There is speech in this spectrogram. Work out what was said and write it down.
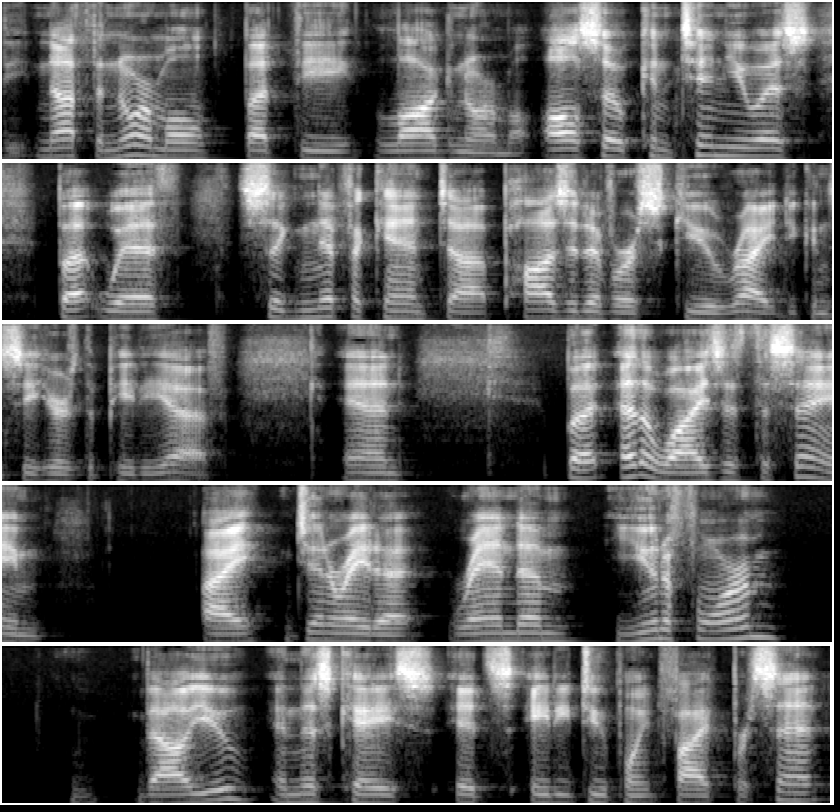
the, not the normal, but the log normal. Also continuous, but with significant uh, positive or skew right. You can see here's the PDF. And But otherwise, it's the same. I generate a random uniform value. In this case, it's 82.5%.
